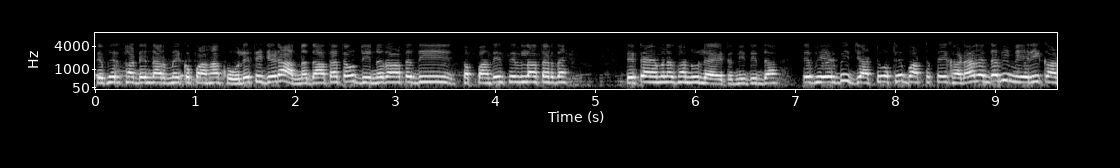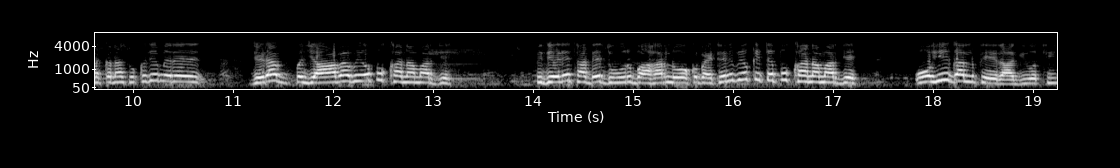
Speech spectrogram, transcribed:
ਤੇ ਫਿਰ ਸਾਡੇ ਨਰਮੇ ਕਪਾਹਾਂ ਖੋਲੇ ਤੇ ਜਿਹੜਾ ਅੰਨਦਾਤਾ ਤੇ ਉਹ ਦਿਨ ਰਾਤ ਦੀ ਸੱਪਾਂ ਦੇ ਸਿਰ ਲਾਤੜਦਾ। ਤੇ ਟਾਈਮ ਨਾਲ ਸਾਨੂੰ ਲਾਈਟ ਨਹੀਂ ਦਿੰਦਾ ਤੇ ਫੇਰ ਵੀ ਜੱਟ ਉੱਥੇ ਬੱਟ ਤੇ ਖੜਾ ਰਹਿੰਦਾ ਵੀ ਮੇਰੀ ਕਣਕ ਨਾ ਸੁੱਕ ਜੇ, ਮੇਰੇ ਜਿਹੜਾ ਪੰਜਾਬ ਆ ਵੀ ਉਹ ਭੁੱਖਾ ਨਾ ਮਰ ਜੇ। ਵੀ ਜਿਹੜੇ ਸਾਡੇ ਦੂਰ ਬਾਹਰ ਲੋਕ ਬੈਠੇ ਨੇ ਵੀ ਉਹ ਕਿਤੇ ਭੁੱਖਾ ਨਾ ਮਰ ਜੇ। ਉਹੀ ਗੱਲ ਫੇਰ ਆ ਗਈ ਉੱਥੇ।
